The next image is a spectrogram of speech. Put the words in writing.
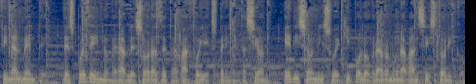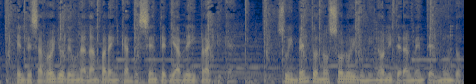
Finalmente, después de innumerables horas de trabajo y experimentación, Edison y su equipo lograron un avance histórico, el desarrollo de una lámpara incandescente viable y práctica. Su invento no solo iluminó literalmente el mundo,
